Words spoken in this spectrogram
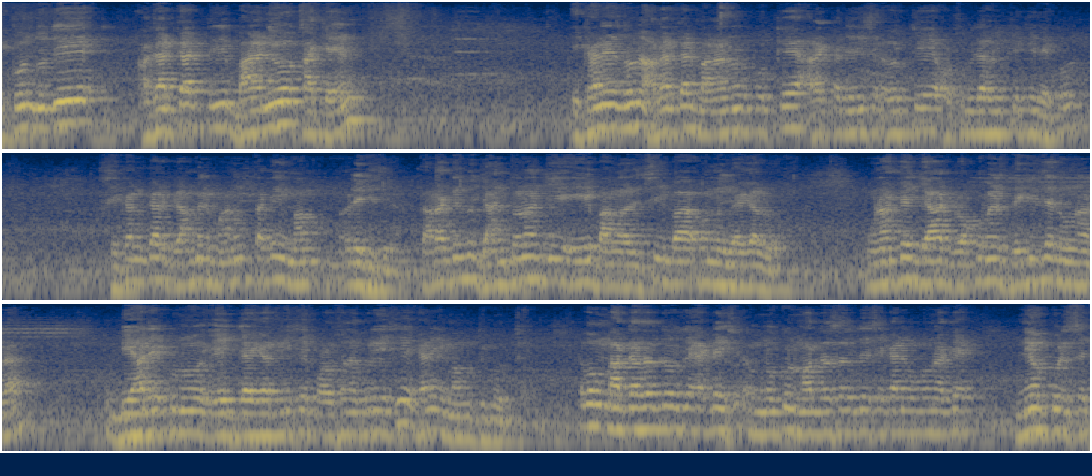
এখন যদি আধার কার্ড তিনি বানানিও থাকেন, এখানে ধরুন আধার কার্ড বানানোর পক্ষে আরেকটা জিনিস হচ্ছে, অসুবিধা হচ্ছে কি দেখুন, সেখানকার গ্রামের মানুষ তাকে ইমাম রেখেছিলেন। তারা কিন্তু জানতো না যে এ বাংলাদেশি বা অন্য জায়গার লোক। ওনাকে যা ডকুমেন্টস দেখিয়েছেন ওনারা, বিহারের কোনো এর জায়গা থেকে সে পড়াশোনা করিয়েছে, এখানে ইমামতি করছে। এবং মাদ্রাসাতেও যে একটা নতুন মাদ্রাসা হয়েছে সেখানে ওনাকে নিয়োগ করেছেন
